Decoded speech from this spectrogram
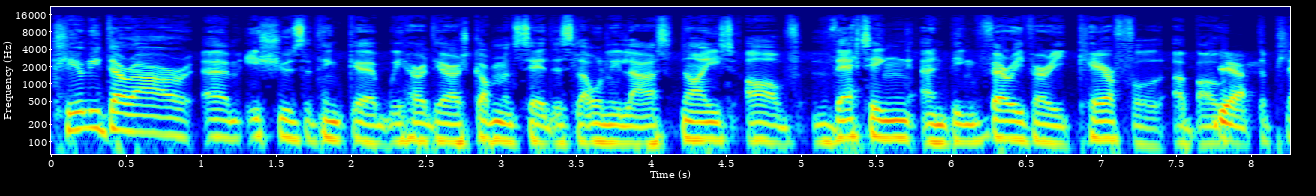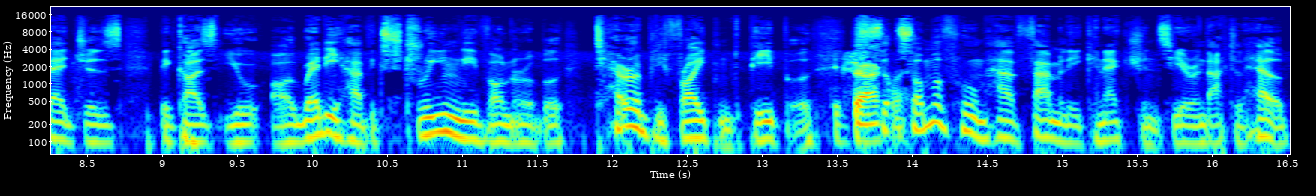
clearly there are um, issues. I think uh, we heard the Irish government say this only last night of vetting and being very, very careful about yeah. the pledges because you already have extremely vulnerable, terribly frightened people. Exactly. So, some of whom have family connections here, and that'll help.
